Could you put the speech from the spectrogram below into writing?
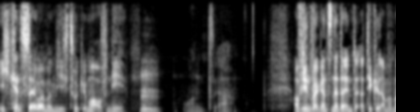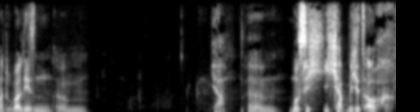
ich kenne es selber bei mir, ich drücke immer auf Nee. Mhm. Und ja. Auf jeden Fall ganz netter Artikel, einfach mal drüber lesen. Ähm, ja, ähm, muss ich, ich habe mich jetzt auch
